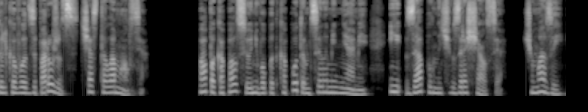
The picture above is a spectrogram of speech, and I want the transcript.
Только вот Запорожец часто ломался. Папа копался у него под капотом целыми днями и за полночь возвращался, чумазый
